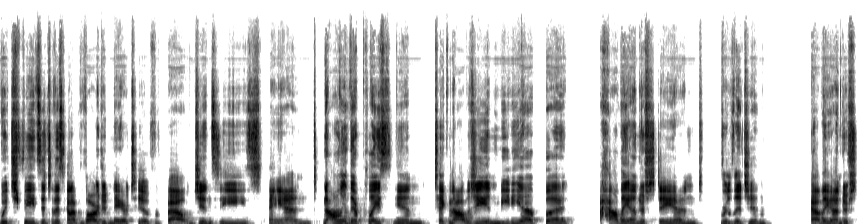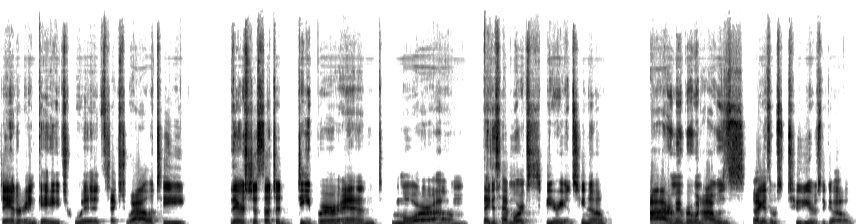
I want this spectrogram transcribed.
which feeds into this kind of larger narrative about Gen Zs and not only their place in technology and media, but how they understand religion, how they understand or engage with sexuality. There's just such a deeper and more, um, they just have more experience, you know? I remember when I was, I guess it was two years ago,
